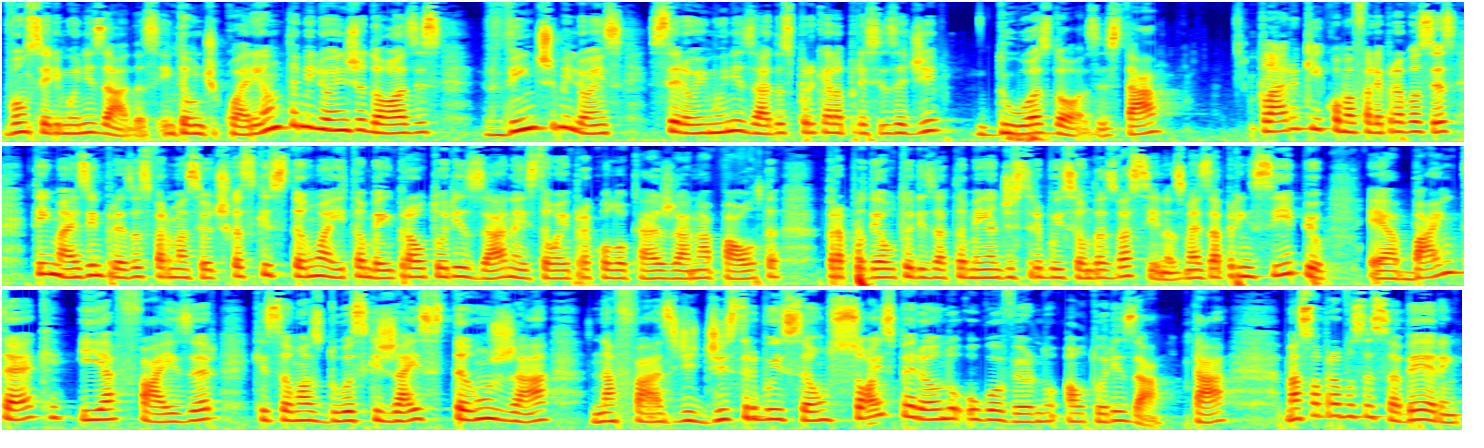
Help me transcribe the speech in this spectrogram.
vão ser imunizadas. Então, de 40 milhões de doses, 20 milhões serão imunizadas porque ela precisa de duas doses, tá? Claro que, como eu falei para vocês, tem mais empresas farmacêuticas que estão aí também para autorizar, né? Estão aí para colocar já na pauta para poder autorizar também a distribuição das vacinas. Mas a princípio é a BioNTech e a Pfizer, que são as duas que já estão já na fase de distribuição, só esperando o governo autorizar, tá? Mas só para vocês saberem,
